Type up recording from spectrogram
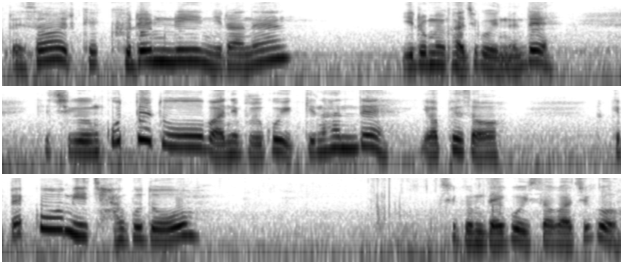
그래서 이렇게 그렘린이라는 이름을 가지고 있는데 지금 꽃대도 많이 물고 있긴 한데 옆에서 이렇게 빼꼼히 자구도 지금 내고 있어가지고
